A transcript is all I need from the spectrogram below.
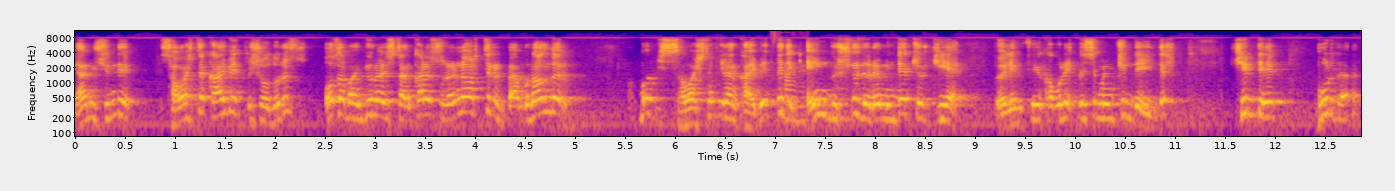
Yani şimdi savaşta kaybetmiş oluruz. O zaman Yunanistan kara sularını arttırır. Ben bunu anlarım. Ama biz savaşta falan kaybetmedik. Evet. En güçlü döneminde Türkiye. Böyle bir şeyi kabul etmesi mümkün değildir. Şimdi burada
